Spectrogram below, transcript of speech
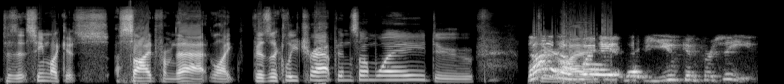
Does it seem like it's aside from that, like physically trapped in some way? Do Not in Right. a way that you can perceive.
